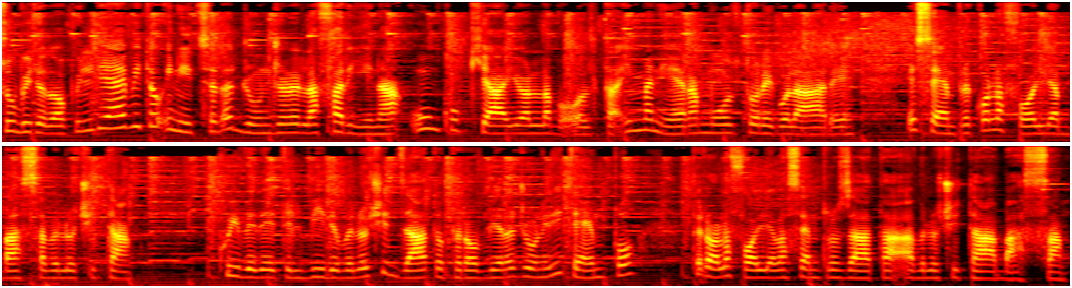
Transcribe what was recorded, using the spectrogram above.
Subito dopo il lievito inizio ad aggiungere la farina, un cucchiaio alla volta, in maniera molto regolare e sempre con la foglia a bassa velocità. Qui vedete il video velocizzato per ovvie ragioni di tempo, però la foglia va sempre usata a velocità bassa.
